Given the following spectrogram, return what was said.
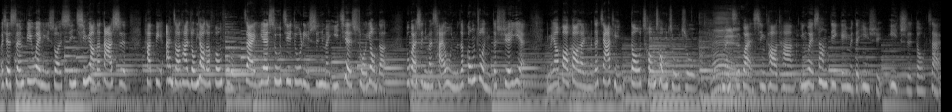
而且神必为你所行奇妙的大事，他必按照他荣耀的丰富，在耶稣基督里使你们一切所用的，不管是你们财务、你们的工作、你们的学业，你们要报告的、你们的家庭，都充充足足。你们只管信靠他，因为上帝给你们的应许一直都在，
